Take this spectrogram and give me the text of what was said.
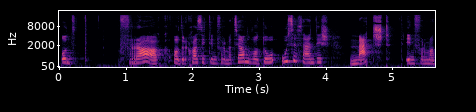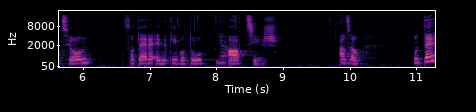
Und die Frage oder quasi die Information, die du raussendest, matcht die Information von der Energie, die du Ja. anziehst. Also, und dann,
